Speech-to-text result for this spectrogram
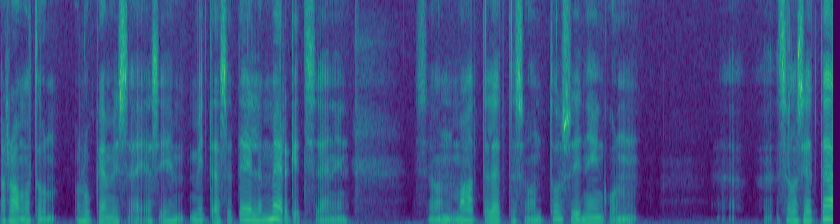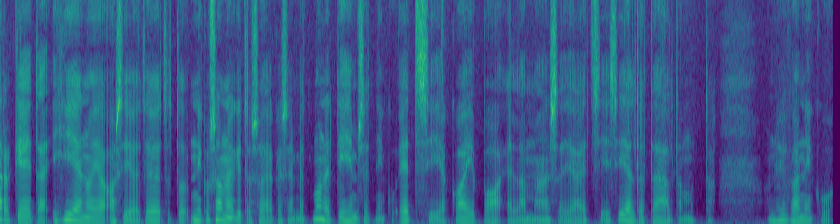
raamatun lukemiseen ja siihen, mitä se teille merkitsee, niin se on, mä ajattelen, että se on tosi niin kuin, sellaisia tärkeitä, hienoja asioita, joita to, niin kuin sanoinkin tuossa aikaisemmin, että monet ihmiset niin kuin etsii ja kaipaa elämäänsä ja etsii sieltä täältä, mutta – on hyvä niin kuin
